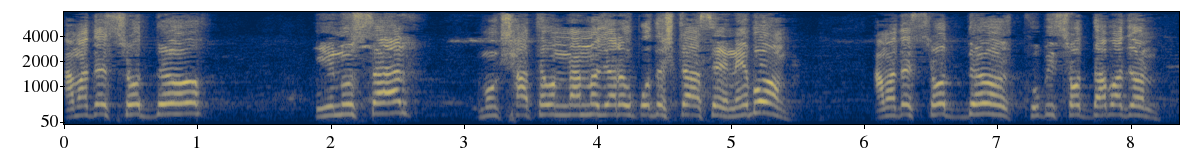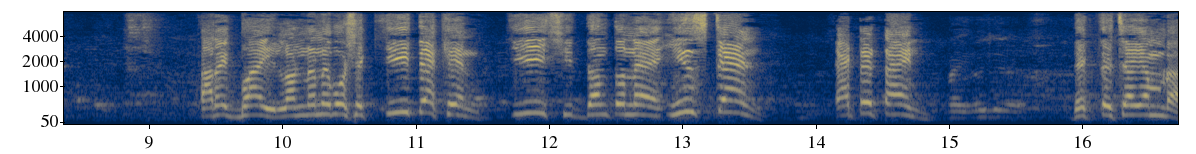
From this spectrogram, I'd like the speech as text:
আমাদের শ্রদ্ধেয় ইউনুস স্যার এবং সাথে অন্যান্য যারা উপদেষ্টা আছেন এবং আমাদের শ্রদ্ধেয়, খুবই শ্রদ্ধাভাজন তারেক ভাই, লন্ডনে বসে কি দেখেন, কি সিদ্ধান্ত নেয় ইনস্ট্যান্ট এট এ টাইম দেখতে চাই আমরা।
